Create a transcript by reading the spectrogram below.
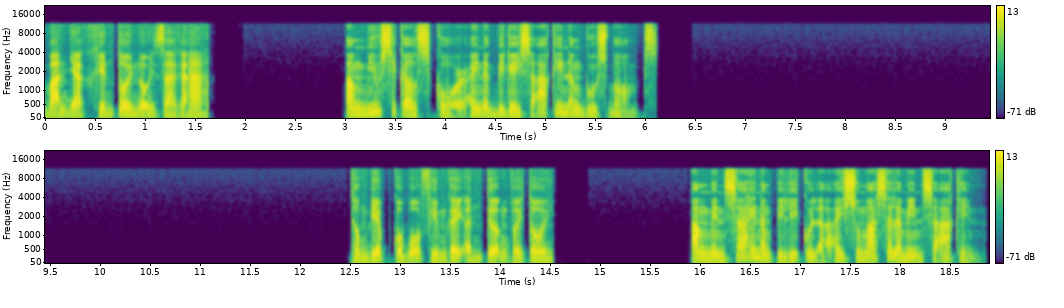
Bản nhạc khiến tôi nổi da gà. Ang musical score ay nagbigay sa akin ng goosebumps. Thông điệp của bộ phim gây ấn tượng với tôi. Ang mensahe ng pelikula ay sumasalamin sa akin.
